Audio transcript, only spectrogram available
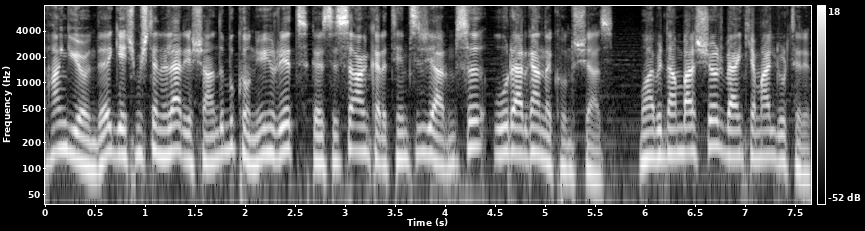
hangi yönde, geçmişte neler yaşandı bu konuyu Hürriyet Gazetesi Ankara Temsilci Yardımcısı Uğur Ergan'la konuşacağız. Muhabirden başlıyor ben Kemal Yurteri.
